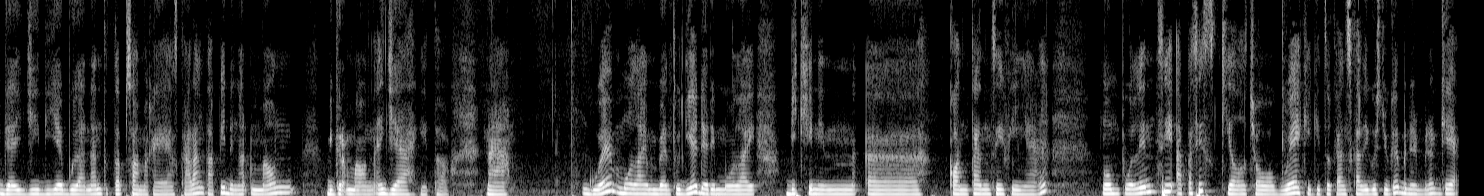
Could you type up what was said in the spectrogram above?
gaji dia bulanan tetap sama kayak yang sekarang tapi dengan amount bigger amount aja gitu. Nah gue mulai membantu dia dari mulai bikinin uh, konten CV-nya ngumpulin sih apa sih skill cowok gue kayak gitu kan. Sekaligus juga bener-bener kayak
